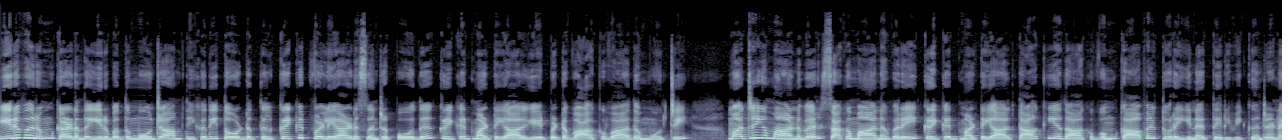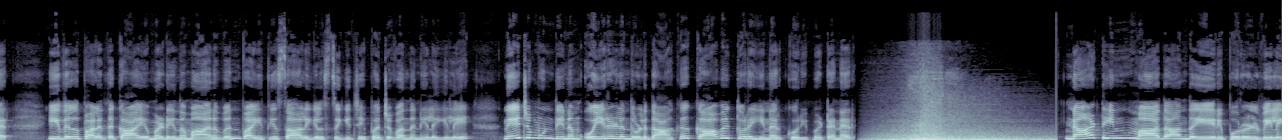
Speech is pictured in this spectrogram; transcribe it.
இருவரும் கடந்த இருபத்தி மூன்றாம் திகதி தோட்டத்தில் கிரிக்கெட் விளையாட சென்றபோது கிரிக்கெட் மட்டையால் ஏற்பட்ட வாக்குவாதம் ஊற்றி மற்றைய மாணவர் சக மாணவரை கிரிக்கெட் மட்டையால் தாக்கியதாகவும் காவல்துறையினர் தெரிவிக்கின்றனர். இதில் பலத்த காயமடைந்த மாணவன் வைத்தியசாலையில் சிகிச்சை பெற்று வந்த நிலையிலே நேற்று முன்தினம் உயிரிழந்துள்ளதாக காவல்துறையினர் குறிப்பிட்டனர். நாட்டின் மாதாந்த எரிபொருள் விலை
